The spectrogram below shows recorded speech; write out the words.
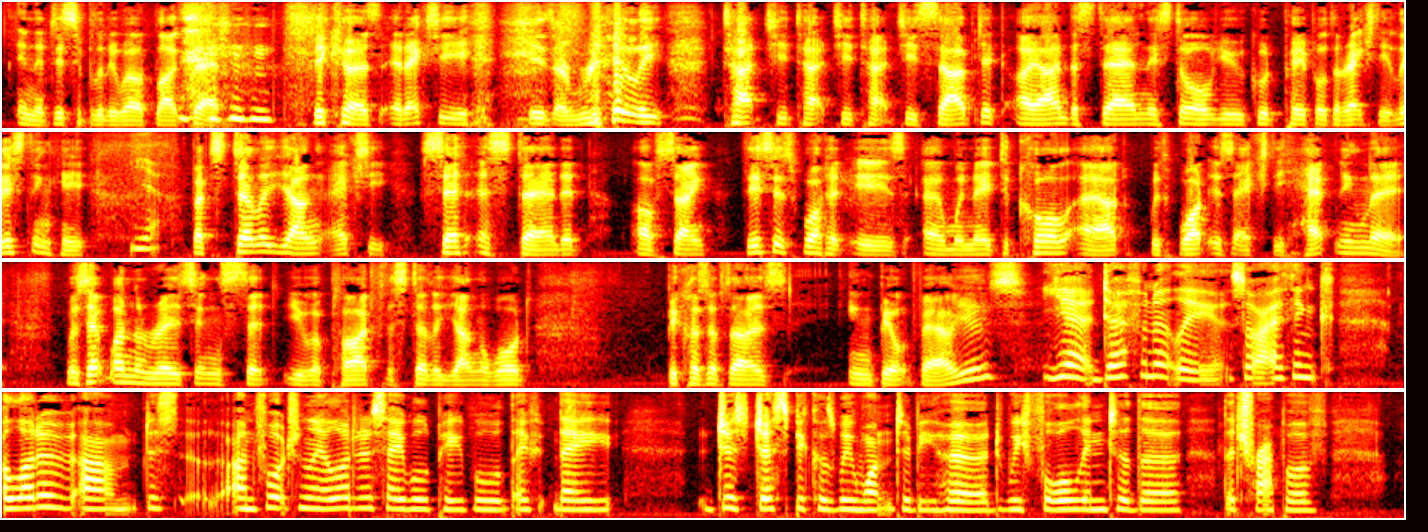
in the disability world like that because it actually is a really touchy, touchy, touchy subject. I understand this to all you good people that are actually listening here. Yeah. But Stella Young actually set a standard of saying this is what it is, and we need to call out with what is actually happening there. Was that one of the reasons that you applied for the Stella Young Award because of those inbuilt values? Yeah, definitely. So I think a lot of um, dis- unfortunately, a lot of disabled people they they just just because we want to be heard, we fall into the the trap of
